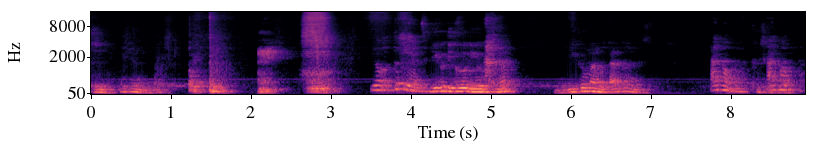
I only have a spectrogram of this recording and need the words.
대신 해주는 거. 이거 어떻게 연습? 이거 이거 이거 보세요. 네. 이거 말고 다른 건 없어요. 딴거 봐요. 딴거 없다.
